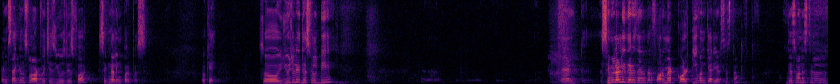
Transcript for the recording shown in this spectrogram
and second slot which is used is for signaling purpose. Okay. So, usually this will be and similarly there is another format called T1 carrier system. This one is still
